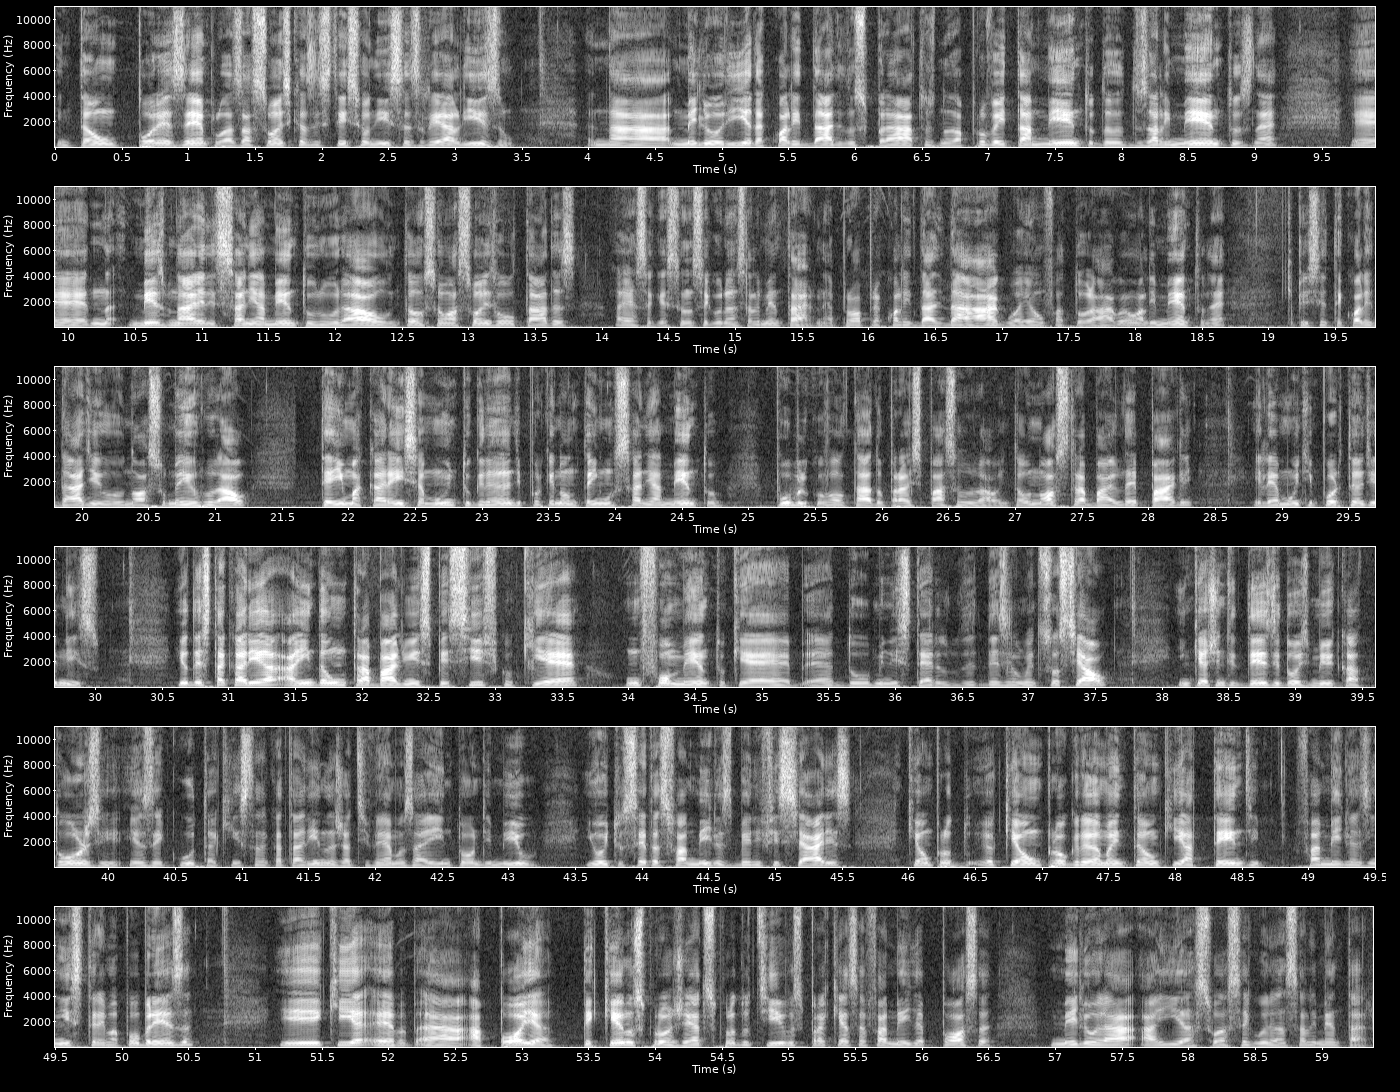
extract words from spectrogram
Então, por exemplo, as ações que as extensionistas realizam na melhoria da qualidade dos pratos, no aproveitamento do, dos alimentos, né? é, na, mesmo na área de saneamento rural. Então, são ações voltadas a essa questão da segurança alimentar. Né? A própria qualidade da água é um fator, a água é um alimento, né? que precisa ter qualidade o nosso meio rural tem uma carência muito grande porque não tem um saneamento público voltado para o espaço rural. Então, o nosso trabalho da EPAGRE ele é muito importante nisso. E eu destacaria ainda um trabalho em específico que é um fomento que é, é do Ministério do Desenvolvimento Social, em que a gente desde 2014 executa aqui em Santa Catarina, já tivemos aí em torno de 1.800 famílias beneficiárias, que é, um, que é um programa então que atende famílias em extrema pobreza e que é, é a, apoia pequenos projetos produtivos para que essa família possa melhorar aí a sua segurança alimentar.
